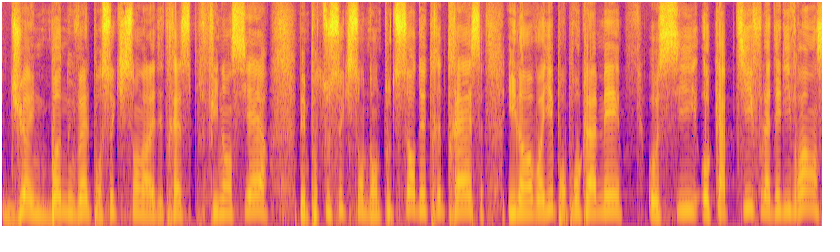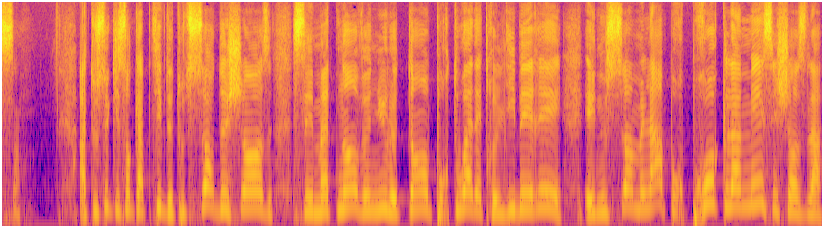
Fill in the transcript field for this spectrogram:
Dieu a une bonne nouvelle pour ceux qui sont dans la détresse financière, mais pour tous ceux qui sont dans toutes sortes de détresse, il a envoyé pour proclamer aussi aux captifs la délivrance. À tous ceux qui sont captifs de toutes sortes de choses, c'est maintenant venu le temps pour toi d'être libéré. Et nous sommes là pour proclamer ces choses-là,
